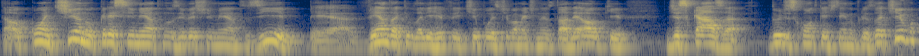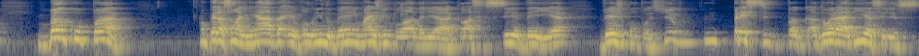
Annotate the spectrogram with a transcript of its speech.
Tá? O contínuo crescimento nos investimentos e é, vendo aquilo ali refletir positivamente no resultado é algo que descasa do desconto que a gente tem no preço do ativo. Banco Pan, operação alinhada, evoluindo bem, mais vinculada ali à classe C, D e E. Vejo como positivo. Adoraria se eles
